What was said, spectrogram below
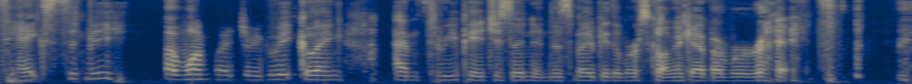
texted me at one point during the week going, I'm three pages in and this might be the worst comic I've ever read.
